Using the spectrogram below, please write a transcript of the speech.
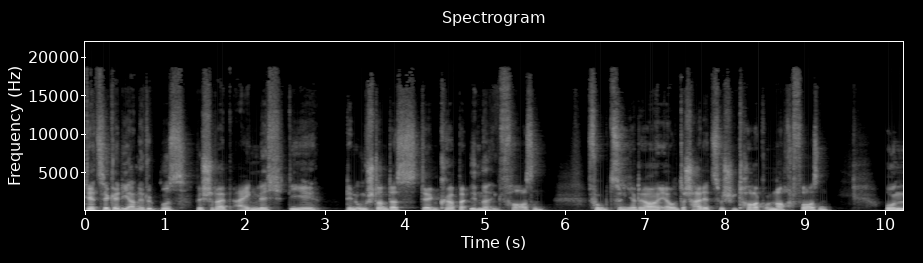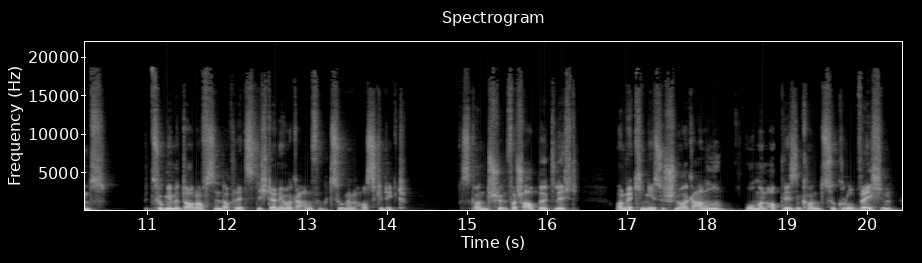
Der zirkadiane Rhythmus beschreibt eigentlich die, den Umstand, dass der Körper immer in Phasen funktioniert. Ja, er unterscheidet zwischen Tag- und Nachtphasen und bezugnehmend darauf sind auch letztlich deine Organfunktionen ausgelegt. Das ist ganz schön verschaubildlicht an der chinesischen Organuhr wo man ablesen kann, zu grob welchen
